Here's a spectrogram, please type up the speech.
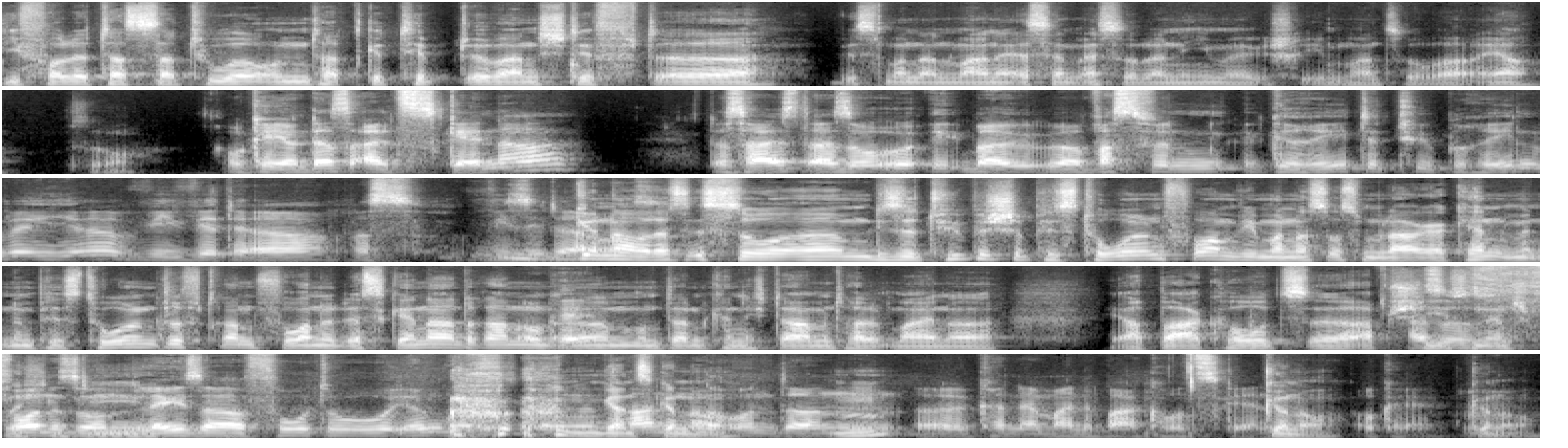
die volle Tastatur und hat getippt über einen Stift, äh, bis man dann mal eine SMS oder eine E-Mail geschrieben hat. So war, ja, so. Okay, und das als Scanner? Das heißt also, über, über was für einen Gerätetyp reden wir hier? Wie wird er, was, wie sieht er genau, aus? Genau, das ist so ähm, diese typische Pistolenform, wie man das aus dem Lager kennt, mit einem Pistolengriff dran, vorne der Scanner dran Okay. ähm, und dann kann ich damit halt meine ja, Barcodes äh, abschließen. Also entsprechend vorne so ein Laserfoto, irgendwas äh, Ganz genau. und dann Mhm. äh, kann er meine Barcodes scannen. Genau. Okay. Mhm. Genau.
